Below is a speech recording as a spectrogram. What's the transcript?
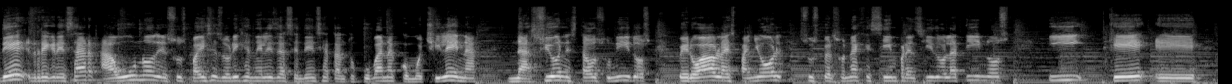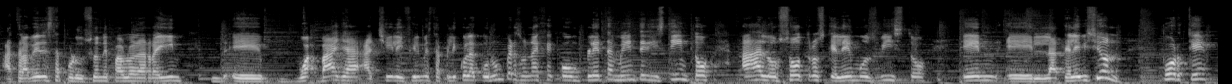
de regresar a uno de sus países de origen, él es de ascendencia tanto cubana como chilena, nació en Estados Unidos, pero habla español, sus personajes siempre han sido latinos y que eh, a través de esta producción de Pablo Larraín eh, vaya a Chile y filme esta película con un personaje completamente distinto a los otros que le hemos visto en eh, la televisión, porque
